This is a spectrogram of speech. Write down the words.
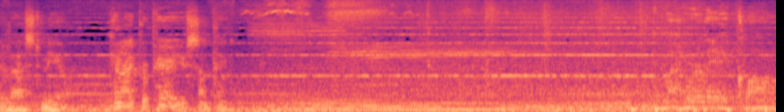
Your last meal. Can I prepare you something? Am I really a clone?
